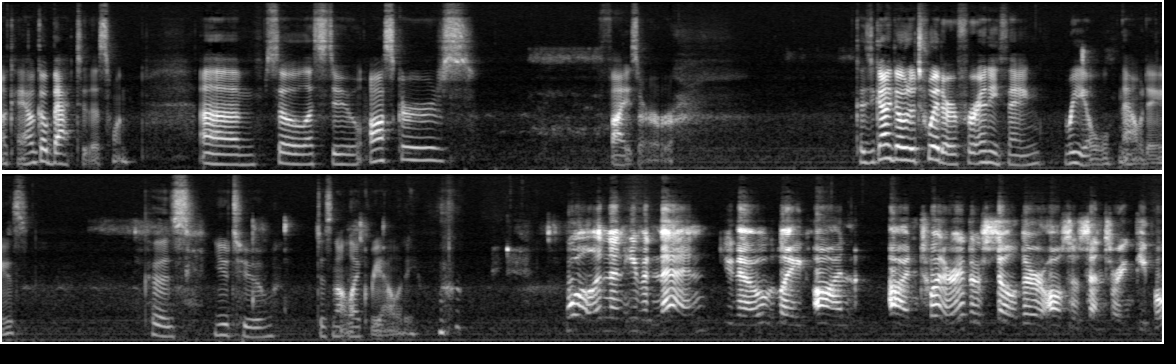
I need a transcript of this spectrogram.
Okay, I'll go back to this one. Um, so let's do Oscars, Pfizer. Because you gotta go to Twitter for anything real nowadays. Because YouTube does not like reality. Well, and then even then, you know, like on on Twitter, they're still they're also censoring people.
